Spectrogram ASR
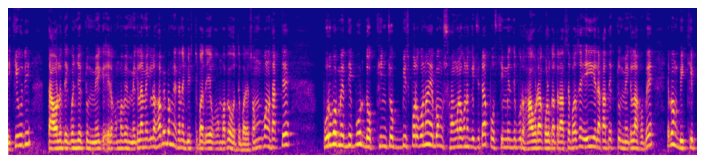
দেখিয়েও দিই, তাহলে দেখবেন যে একটু মেঘ এরকমভাবে মেঘলা মেঘলা হবে এবং এখানে বৃষ্টিপাত এরকমভাবে হতে পারে। সম্ভাবনা থাকছে পূর্ব মেদিনীপুর, দক্ষিণ চব্বিশ পরগনা এবং সংলগ্ন কিছুটা পশ্চিম মেদিনীপুর, হাওড়া, কলকাতার আশেপাশে এই এলাকাতে একটু মেঘলা হবে এবং বিক্ষিপ্ত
